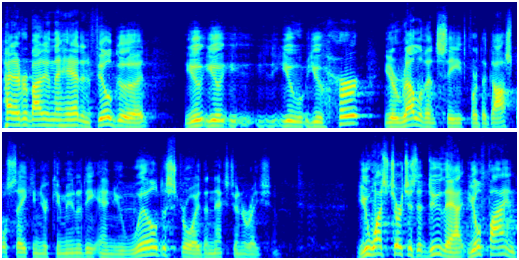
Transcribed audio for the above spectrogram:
pat everybody in the head and feel good, you, you, you, you hurt your relevancy for the gospel's sake in your community and you will destroy the next generation. You watch churches that do that, you'll find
